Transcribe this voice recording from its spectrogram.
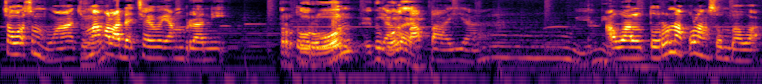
cowok semua. Cuma Hmm. kalau ada cewek yang berani terturun itu ya boleh apa-apa ya. oh ini Awal turun aku langsung bawa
